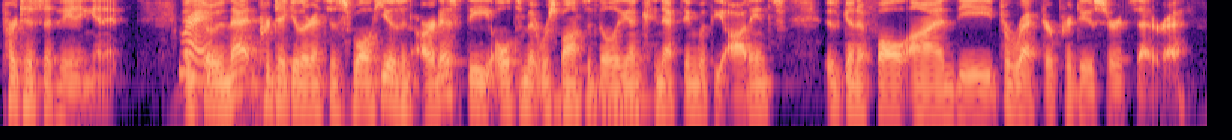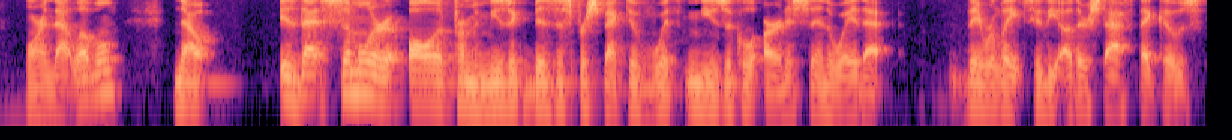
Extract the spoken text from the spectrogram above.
participating in it. And so, in that particular instance, while he is an artist, the ultimate responsibility on connecting with the audience is going to fall on the director, producer, etc. More on that level. Now, is that similar all from a music business perspective with musical artists in the way that they relate to the other staff that goes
